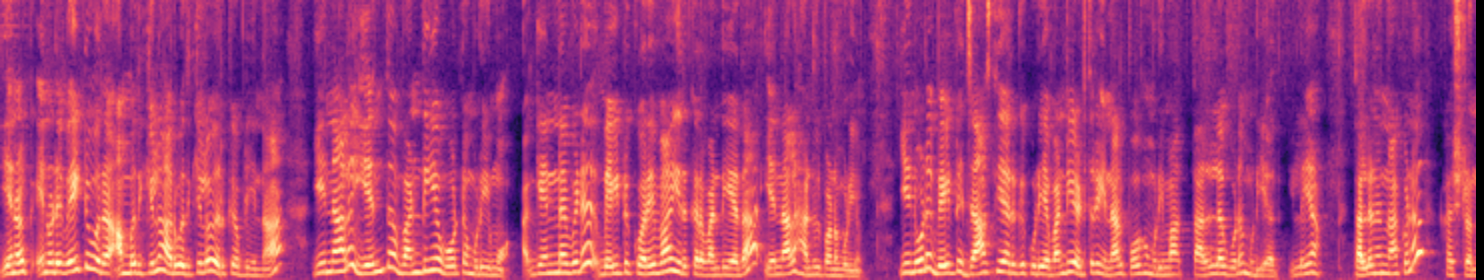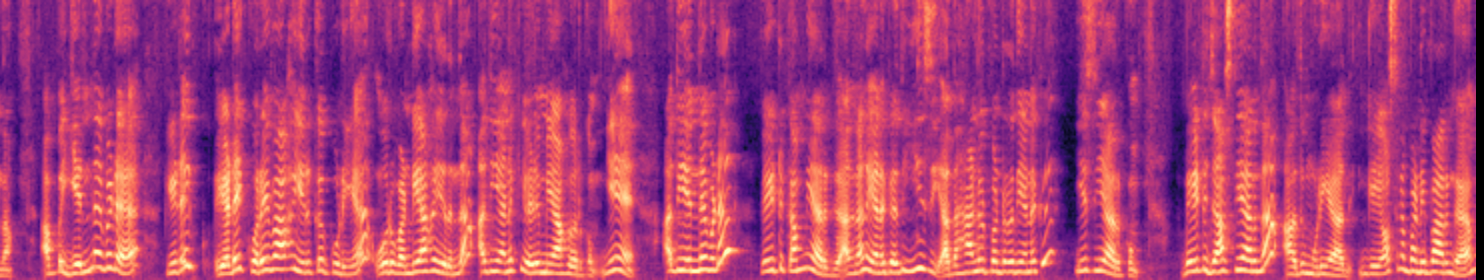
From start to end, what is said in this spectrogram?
எனக்கு என்னுடைய வெயிட் ஒரு ஐம்பது கிலோ அறுபது கிலோ இருக்குது அப்படின்னா என்னால் எந்த வண்டியை ஓட்ட முடியுமோ என்னை விட வெயிட் குறைவாக இருக்கிற வண்டியை தான் என்னால் ஹேண்டில் பண்ண முடியும். என்னோட வெயிட் ஜாஸ்தியாக இருக்கக்கூடிய வண்டியை எடுத்துகிட்டு என்னால் போக முடியுமா? தள்ள கூட முடியாது இல்லையா? தள்ளணுன்னா கூட கஷ்டம்தான். அப்போ என்னை விட இடை எடை குறைவாக இருக்கக்கூடிய ஒரு வண்டியாக இருந்தால் அது எனக்கு எளிமையாக இருக்கும். ஏன்? அது என்னை விட வெயிட் கம்மியாக இருக்குது அதனால் எனக்கு அது ஈஸி அதை ஹேண்டில் பண்ணுறது எனக்கு ஈஸியாக இருக்கும். வெயிட் ஜாஸ்தியாக இருந்தால் அது முடியாது. இங்கே யோசனை பண்ணி பாருங்கள்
